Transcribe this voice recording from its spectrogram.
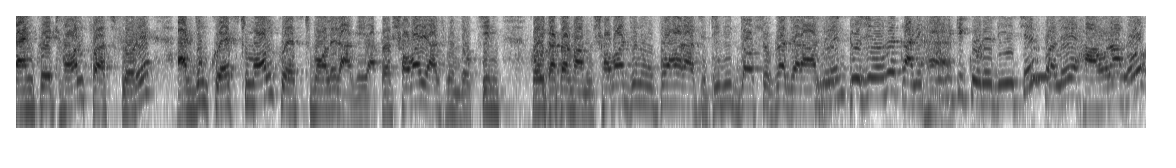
ব্যাংকুয়েট হল ফার্স্ট ফ্লোরে একদম কোয়েস্ট মল কোয়েস্ট মলের আগে আপনারা সবাই আসবেন দক্ষিণ কলকাতার মানুষ। সবার জন্য উপহার আছে। টিভির দর্শকরা যারা আসবেন যেভাবে কানেক্টিভিটি করে দিয়েছে ফলে হাওড়া হোক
